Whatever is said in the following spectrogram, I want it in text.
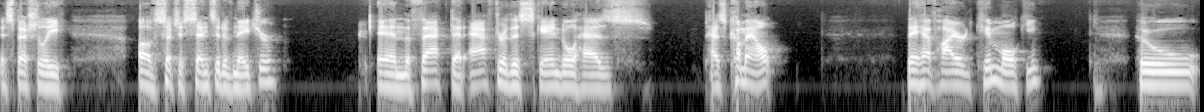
Especially of such a sensitive nature. And the fact that after this scandal has has come out, they have hired Kim Mulkey, who,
